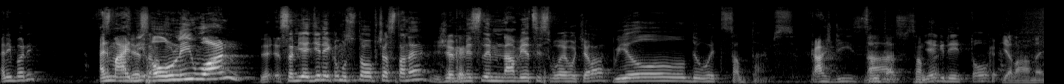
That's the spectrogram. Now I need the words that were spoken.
Anybody? Am I the sir. only one? Jsem jediný, komu se to občas stane, že Okay. myslím na věci svého těla? We all do it sometimes. Každý z nás sometimes. někdy to děláme.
